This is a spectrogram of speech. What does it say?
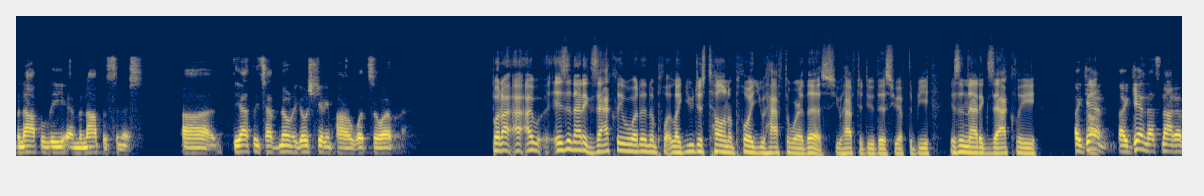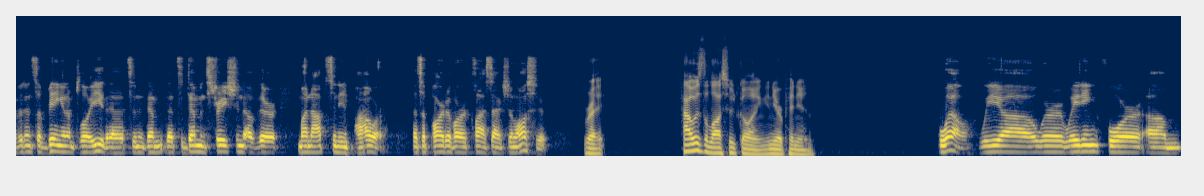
monopoly and monopolist. Uh, the athletes have no negotiating power whatsoever. But I, I, isn't that exactly what an employee like? You just tell an employee you have to wear this, you have to do this, you have to be. Isn't that exactly? Again, uh, again, that's not evidence of being an employee. That's an that's a demonstration of their monopsony power. That's a part of our class action lawsuit. Right. How is the lawsuit going, in your opinion? Well, we uh, we're waiting for um,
